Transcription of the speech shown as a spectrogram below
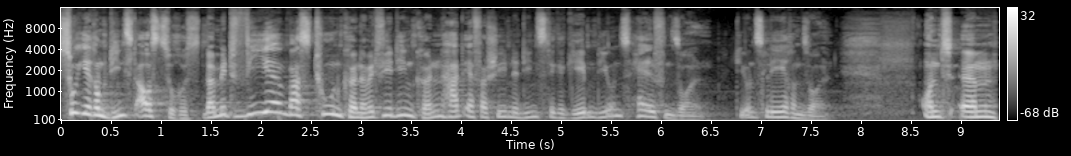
zu ihrem Dienst auszurüsten. Damit wir was tun können, damit wir dienen können, hat er verschiedene Dienste gegeben, die uns helfen sollen, die uns lehren sollen. Und ähm,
